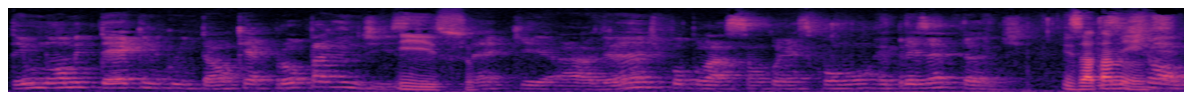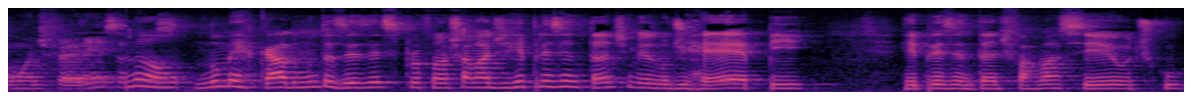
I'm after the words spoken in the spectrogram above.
Tem um nome técnico, então, que é propagandista. Isso. Né? Que a grande população conhece como representante. Exatamente. Existe alguma diferença? Não. No mercado, muitas vezes, esse profissional é chamado de representante mesmo, de rep, representante farmacêutico,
